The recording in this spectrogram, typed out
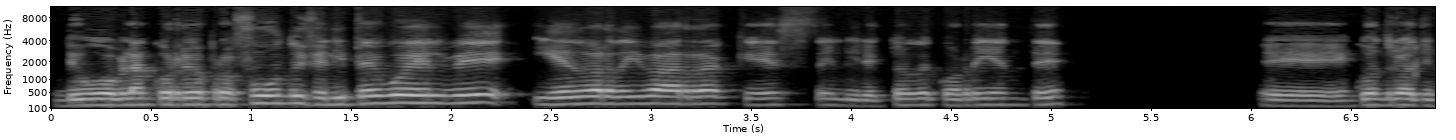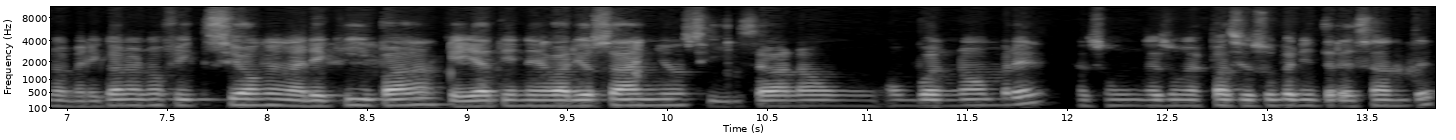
de Hugo Blanco Río Profundo y Felipe Vuelve, y Eduardo Ibarra, que es el director de Corriente, eh, Encuentro Latinoamericano No Ficción en Arequipa, que ya tiene varios años y se gana un, un buen nombre. Es un, es un espacio súper interesante.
